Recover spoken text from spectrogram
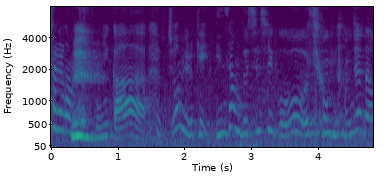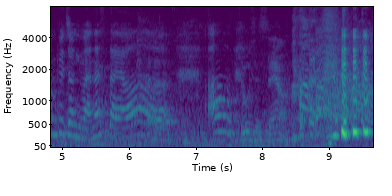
촬영하면서 보니까 좀 이렇게 인상도 쓰시고 좀 남자다운 표정이 많았어요. 아우, 좋으셨어요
